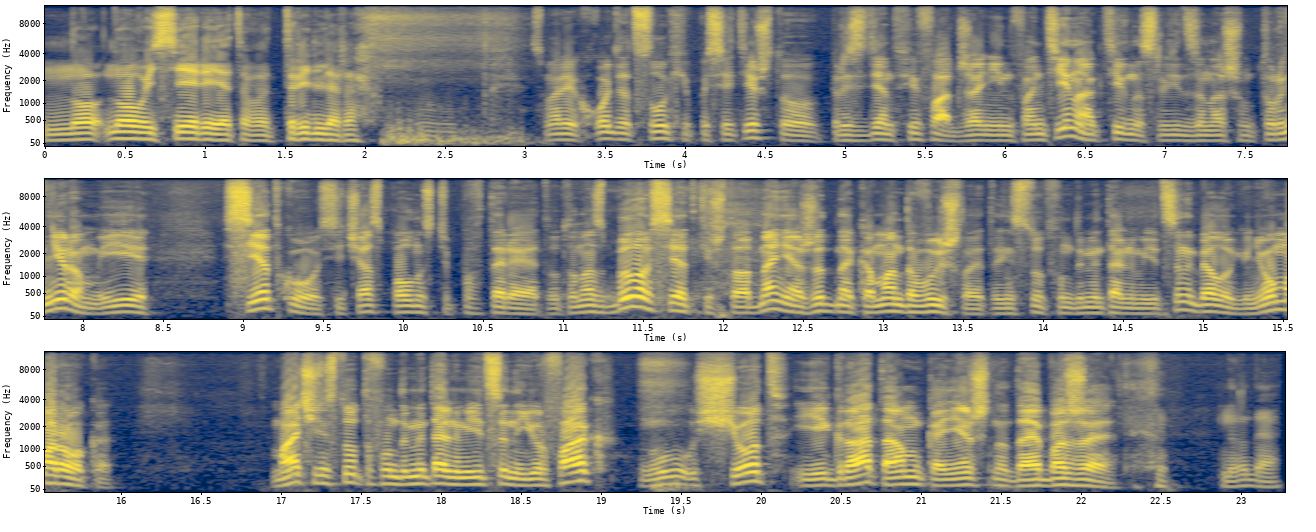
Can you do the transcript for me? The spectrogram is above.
но новой серии этого триллера. Смотри, ходят слухи по сети, что президент ФИФА Джани Инфантино активно следит за нашим турниром и сетку сейчас полностью повторяет. Вот у нас было в сетке, что одна неожиданная команда вышла. Это Институт фундаментальной медицины и биологии. У него Марокко. Матч Института фундаментальной медицины Юрфак, ну, счет и игра там, конечно, дай боже. Ну да.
